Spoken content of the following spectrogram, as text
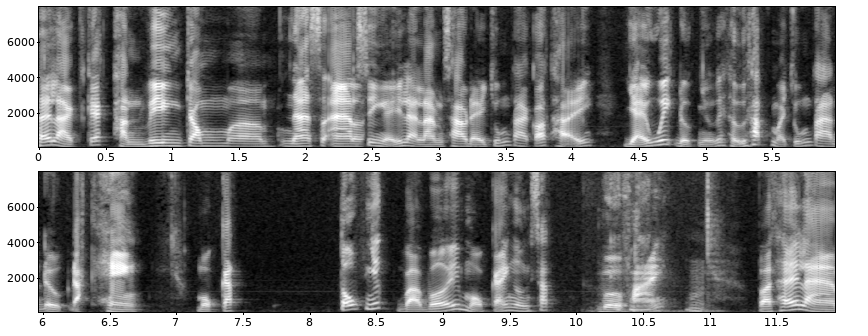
thế là các thành viên trong uh, NASA suy nghĩ là làm sao để chúng ta có thể giải quyết được những cái thử thách mà chúng ta được đặt hàng một cách tốt nhất và với một cái ngân sách vừa phải. Ừ. và thế là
